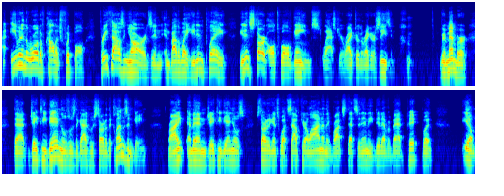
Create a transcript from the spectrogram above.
Uh, even in the world of college football, 3,000 yards, and, and by the way, he didn't play he didn't start all 12 games last year, right? During the regular season. Hmm. Remember that JT Daniels was the guy who started the Clemson game, right? And then JT Daniels started against what South Carolina, and they brought Stetson in. He did have a bad pick, but you know,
